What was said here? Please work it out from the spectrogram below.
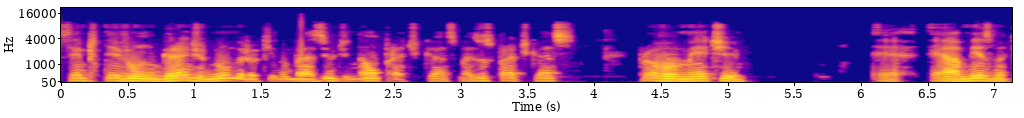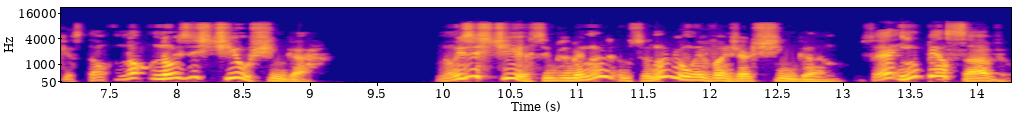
sempre teve um grande número aqui no Brasil de não praticantes, mas os praticantes provavelmente é, é a mesma questão. Não, não existia o xingar. Não existia. Simplesmente não, você não viu um evangelho xingando. Isso é impensável.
